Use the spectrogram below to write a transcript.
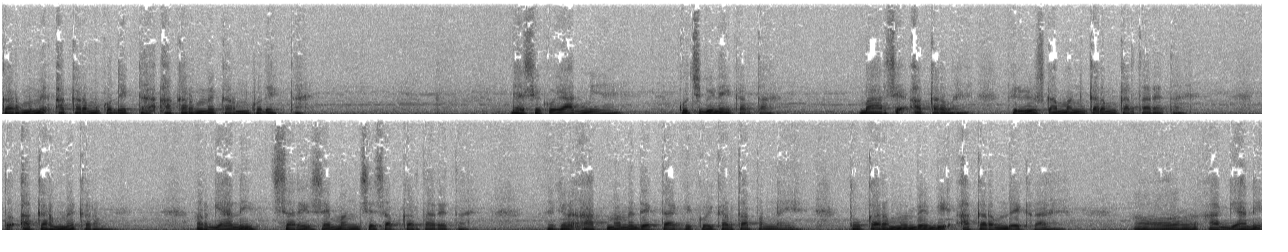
कर्म में अकर्म को देखता है, अकर्म में कर्म को देखता है। जैसे कोई आदमी है, कुछ भी नहीं करता बाहर से अकर्म है फिर भी उसका मन कर्म करता रहता है। तो अकर्म में कर्म है और ज्ञानी शरीर से मन से सब करता रहता है। लेकिन आत्मा में देखता है कि कोई कर्तापन नहीं है तो कर्म में भी अकर्म देख रहा है और अज्ञानी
